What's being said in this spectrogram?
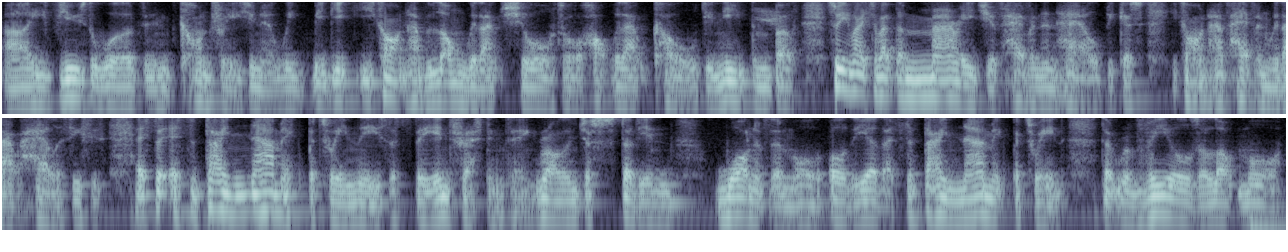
Uh, he views the world in contraries. You know, we, we, you can't have long without short or hot without cold. You need them both. So he writes about the marriage of heaven and hell because you can't have heaven without hell. As he says, it's the, it's the dynamic between these that's the interesting thing, rather than just studying one of them or, or the other. It's the dynamic between that reveals a lot more.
